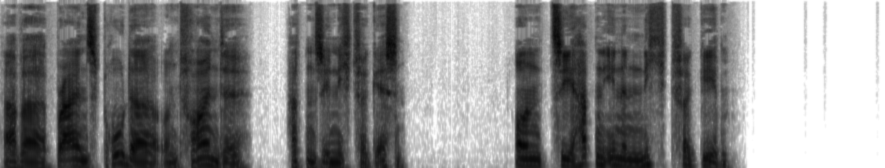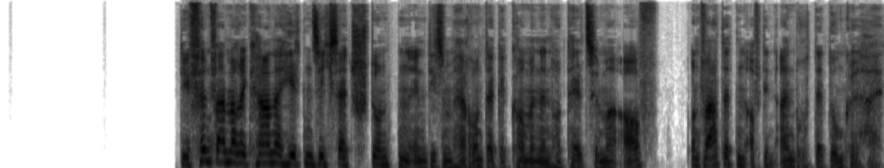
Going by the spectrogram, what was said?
Aber Brians Bruder und Freunde hatten sie nicht vergessen. Und sie hatten ihnen nicht vergeben. Die fünf Amerikaner hielten sich seit Stunden in diesem heruntergekommenen Hotelzimmer auf und warteten auf den Einbruch der Dunkelheit.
